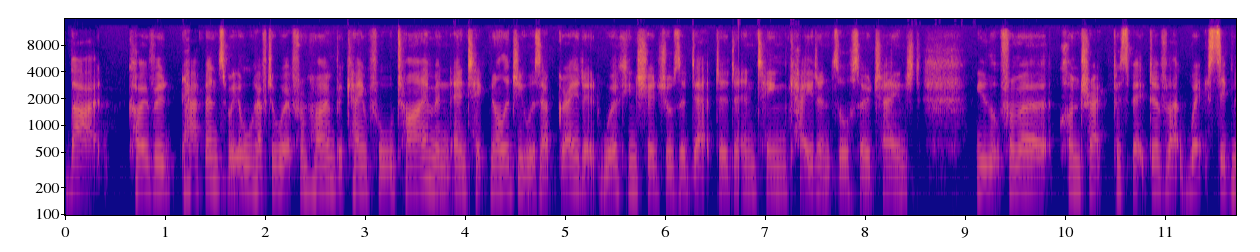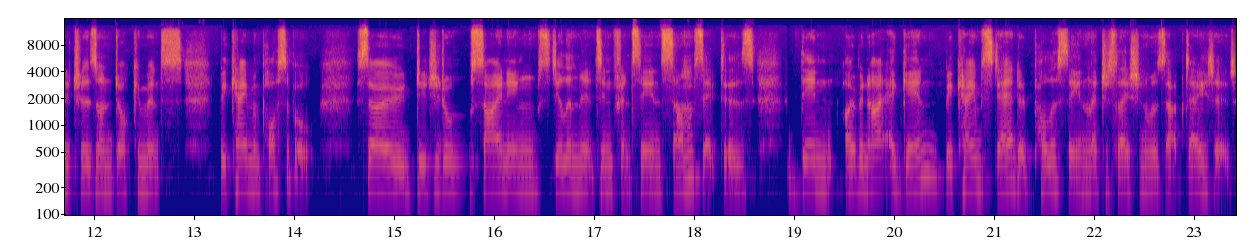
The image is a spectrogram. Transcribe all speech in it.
But COVID happens, we all have to work from home, became full time, and, and technology was upgraded. Working schedules adapted, and team cadence also changed. You look from a contract perspective, like wet signatures on documents became impossible. So, digital signing, still in its infancy in some sectors, then overnight again became standard policy and legislation was updated.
